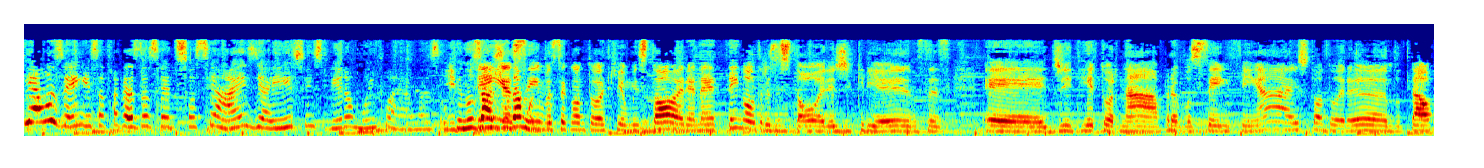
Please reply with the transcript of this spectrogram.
E elas veem isso através das redes sociais, e aí isso inspira muito elas, o e que nos tem, ajuda assim, muito. você contou aqui uma história, né? Tem outras histórias de crianças, é, de retornar para você, enfim, ah, estou adorando, tal.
